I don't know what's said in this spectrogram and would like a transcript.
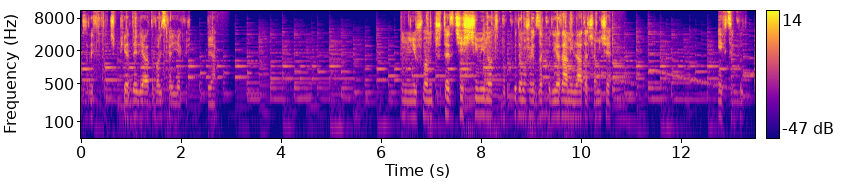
zrekrutować pierdyliard wojska i jakoś. Mm, Już mam 40 minut, bo kurde muszę za kurierami latać, a mi się nie chce kurde.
